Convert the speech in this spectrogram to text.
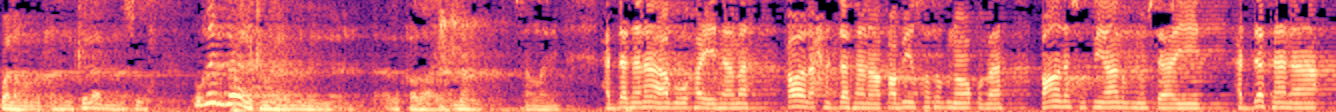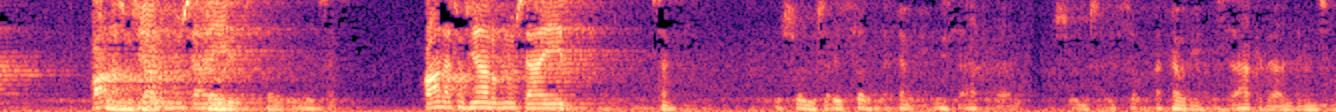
والأمر بقتل الكلاب منسوخ. وغير ذلك من القضايا. نعم. الله حدثنا أبو خيثمة قال حدثنا قبيصة بن عقبة قال سفيان بن سعيد حدثنا قال سفيان بن سعيد. قال سفيان بن سعيد. سفيان بن سعيد الثوري. الثوري. هكذا عندي بالنسبة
